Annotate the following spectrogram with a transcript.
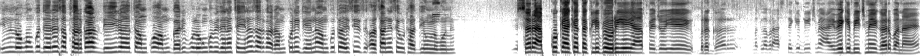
इन लोगों को दे रहे सब सरकार दे ही रहे तो हमको हम गरीब लोगों को भी देना चाहिए ना सरकार? हमको नहीं देना हमको तो ऐसी आसानी से उठा दी उन लोगों ने। सर आपको क्या क्या तकलीफें हो रही है यहाँ पे जो ये घर मतलब रास्ते के बीच में हाईवे के बीच में ये घर बना है?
